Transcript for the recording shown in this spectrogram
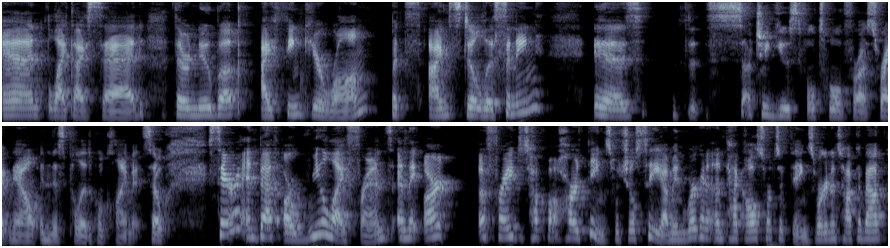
and like I said, their new book, I Think You're Wrong, but I'm Still Listening, is such a useful tool for us right now in this political climate. So, Sarah and Beth are real life friends, and they aren't afraid to talk about hard things, which you'll see. I mean, we're going to unpack all sorts of things. We're going to talk about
